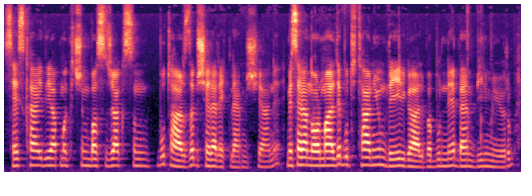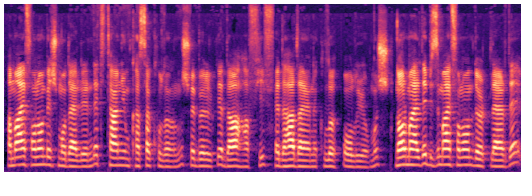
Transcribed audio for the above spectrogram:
ses kaydı yapmak için basacaksın. Bu tarzda bir şeyler eklenmiş yani. Mesela normalde bu titanyum değil galiba. Bu ne ben bilmiyorum. Ama iPhone 15 modellerinde titanyum kasa kullanılmış ve böylelikle daha hafif ve daha dayanıklı oluyormuş. Normalde bizim iPhone 14'lerde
